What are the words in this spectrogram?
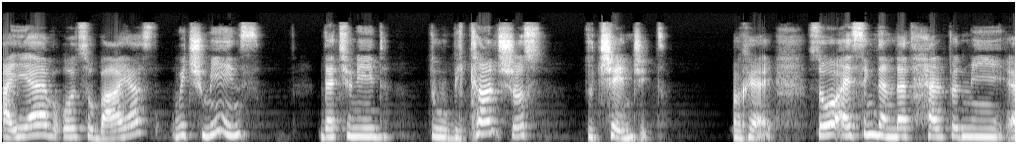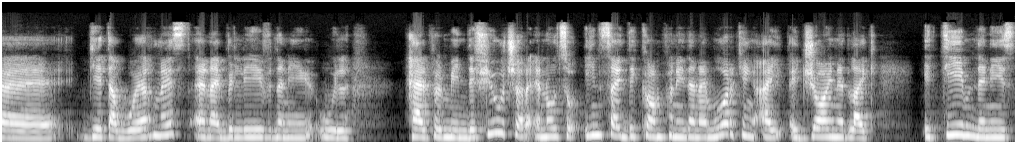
I have also bias, which means that you need to be conscious to change it. Okay. So I think then that helped me uh, get awareness and I believe then it will help me in the future. And also inside the company that I'm working, I, I joined like a team that is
